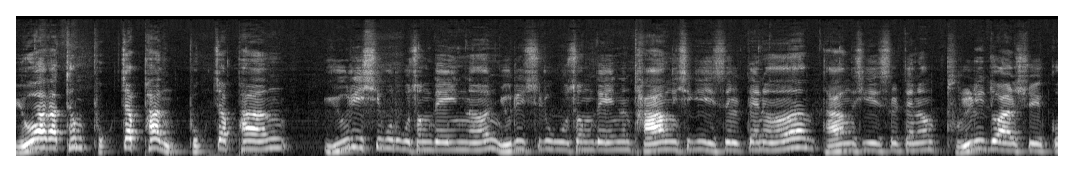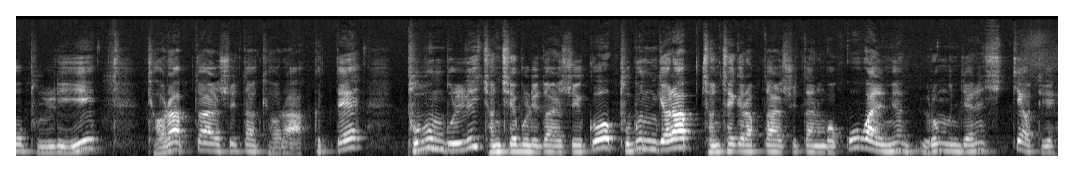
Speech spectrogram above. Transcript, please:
요와 같은 복잡한 복잡한 유리식으로 구성되어 있는 유리식으로 구성되어 있는 다항식이 있을 때는 다항식이 있을 때는 분리도 할 수 있고 분리 결합도 할 수 있다 결합 그때 부분 분리 전체 분리도 할 수 있고 부분 결합 전체 결합도 할 수 있다는 거 꼭 알면 이런 문제는 쉽게 어떻게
